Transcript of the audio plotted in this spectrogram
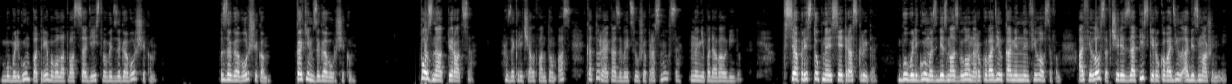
Бубльгум потребовал от вас содействовать заговорщикам?» «Заговорщикам? Каким заговорщикам?» «Поздно отпираться!» — закричал фантом Ас, который, оказывается, уже проснулся, но не подавал виду. «Вся преступная сеть раскрыта. Бубль Гумас без мозглона руководил каменным философом, а философ через записки руководил обезмашенными.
